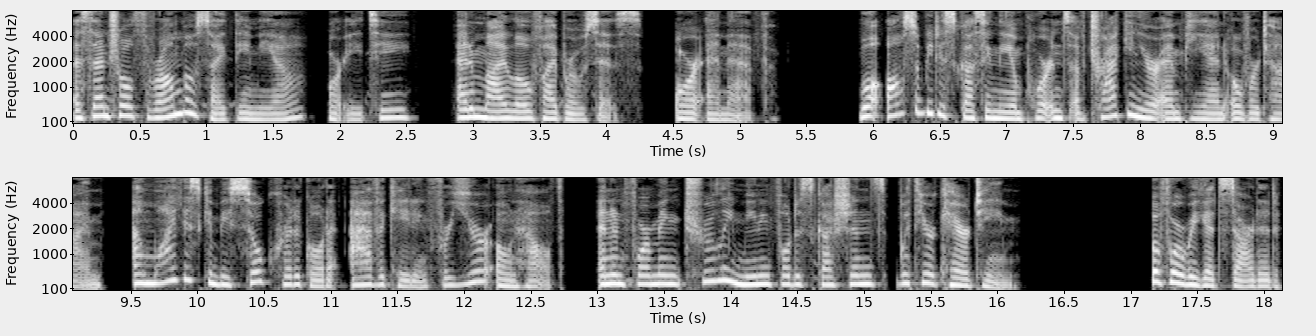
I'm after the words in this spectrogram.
essential thrombocythemia, or ET, and myelofibrosis, or MF. We'll also be discussing the importance of tracking your MPN over time and why this can be so critical to advocating for your own health and informing truly meaningful discussions with your care team. Before we get started,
